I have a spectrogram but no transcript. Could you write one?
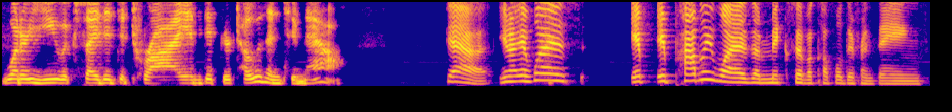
What are you excited to try and dip your toes into now? Yeah, you know, it was, it, it probably was a mix of a couple different things.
